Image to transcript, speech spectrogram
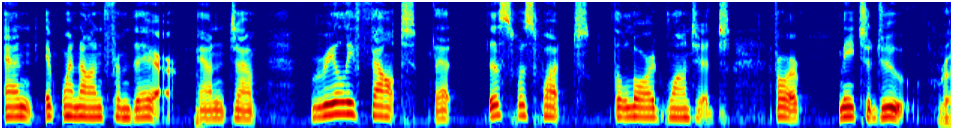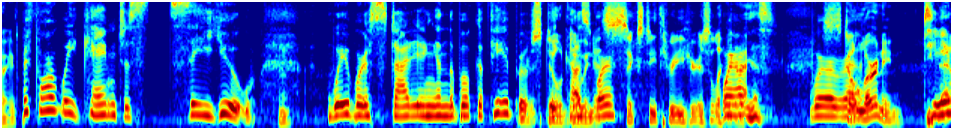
and it went on from there and uh, really felt that this was what the lord wanted for me to do Right. before we came to see you we were studying in the book of hebrews Still doing we're it 63 years later. we're, Yes. we're Still uh, learning. Team Yeah,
